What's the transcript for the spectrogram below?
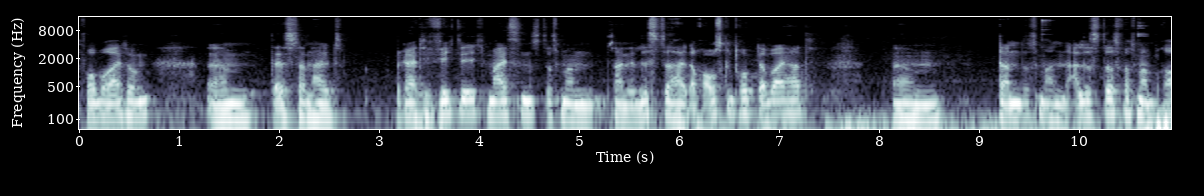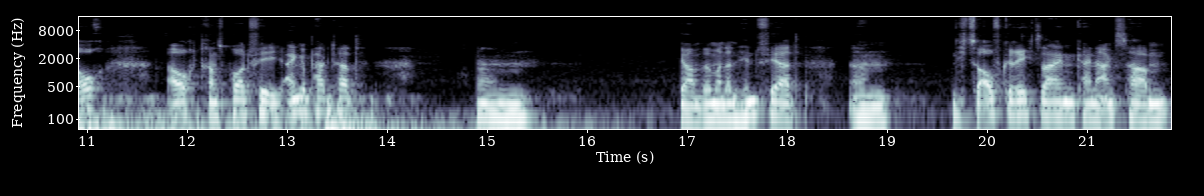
Vorbereitungen. Ähm, da ist dann halt relativ wichtig meistens, dass man seine Liste halt auch ausgedruckt dabei hat. Ähm, dann, dass man alles das, was man braucht, auch transportfähig eingepackt hat. Ähm, ja, wenn man dann hinfährt, ähm, nicht zu aufgeregt sein, keine Angst haben,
